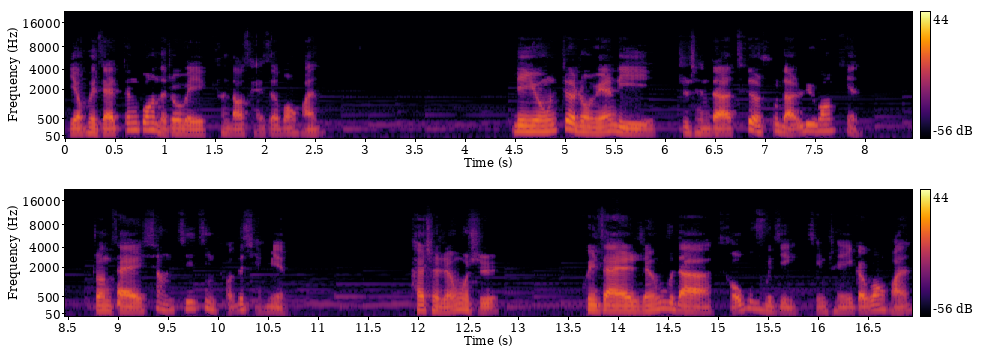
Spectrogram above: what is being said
也会在灯光的周围看到彩色光环。利用这种原理制成的特殊的滤光片。装在相机镜头的前面，拍摄人物时，会在人物的头部附近形成一个光环。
